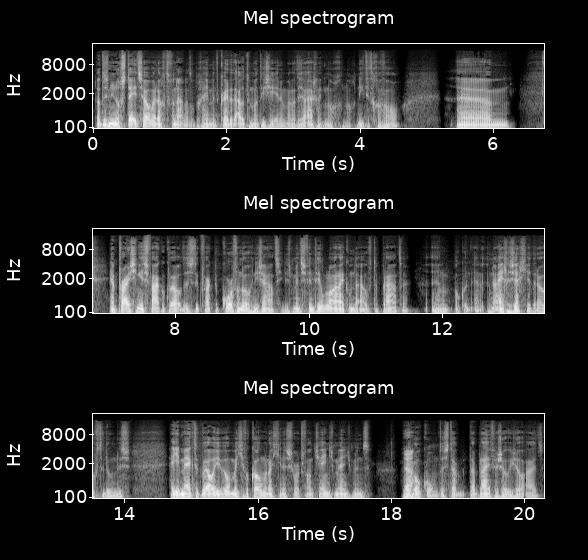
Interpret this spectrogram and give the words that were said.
Dat is nu nog steeds zo. We dachten van, nou, dat op een gegeven moment kan je dat automatiseren. Maar dat is eigenlijk nog, nog niet het geval. Um, en pricing is vaak ook wel, dat is natuurlijk vaak de core van de organisatie. Dus mensen vinden het heel belangrijk om daarover te praten. En ook een, een eigen zegje erover te doen. Dus je merkt ook wel, je wil een beetje voorkomen dat je in een soort van change management ja. rol komt. Dus daar, daar blijven we sowieso uit.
